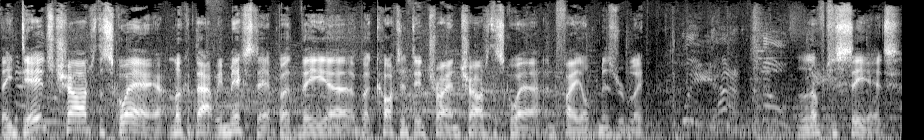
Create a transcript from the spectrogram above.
They did charge the square. Look at that. We missed it, but the uh, but Cotter did try and charge the square and failed miserably. Love to see it.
